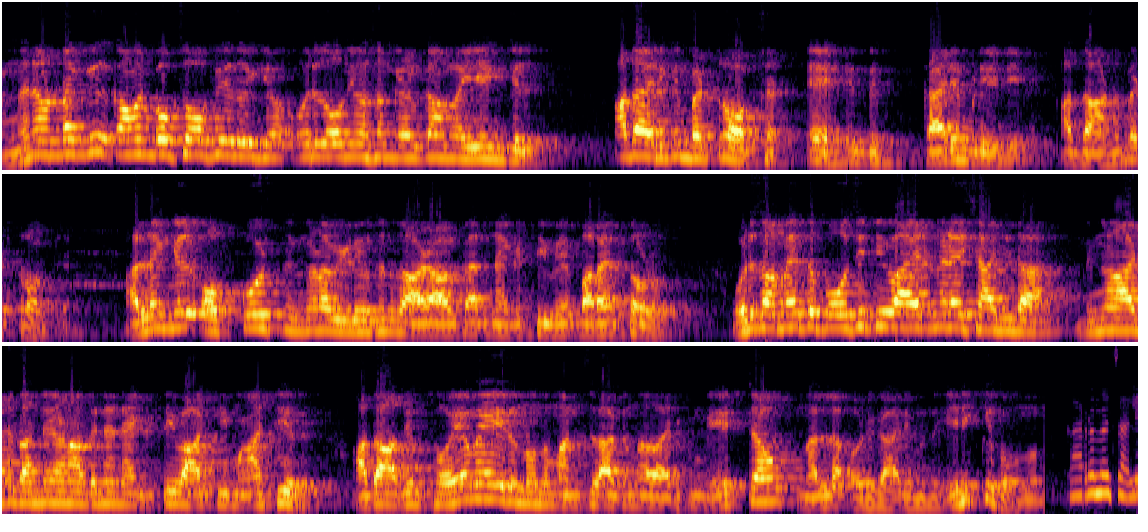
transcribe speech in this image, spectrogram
അങ്ങനെ ഉണ്ടെങ്കിൽ കമന്റ് ബോക്സ് ഓഫ് ചെയ്ത് വയ്ക്കുക ഒരു തോന്നിയ ദിവസം കേൾക്കാൻ വയ്യെങ്കിൽ അതായിരിക്കും ബെറ്റർ ഓപ്ഷൻ ഏ എന്ത്? കാര്യം പിടികിട്ടിയില്ല? അതാണ് ബെറ്റർ ഓപ്ഷൻ അല്ലെങ്കിൽ ഓഫ് കോഴ്സ് നിങ്ങളുടെ വീഡിയോസിന് താഴെ ആൾക്കാർ നെഗറ്റീവേ പറയത്തുള്ളൂ. ഒരു സമയത്ത് പോസിറ്റീവ് ആയിരുന്നടേ ഷാജിദ. നിങ്ങളായിട്ട് തന്നെയാണ് അതിനെ നെഗറ്റീവ് ആക്കി മാറ്റിയത്. അത് ആദ്യം സ്വയമേ ഇരുന്നൊന്ന് മനസ്സിലാക്കുന്നതായിരിക്കും ഏറ്റവും നല്ല ഒരു കാര്യമെന്ന് എനിക്ക് തോന്നുന്നു. കാരണം വെച്ചാൽ വെച്ചാൽ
